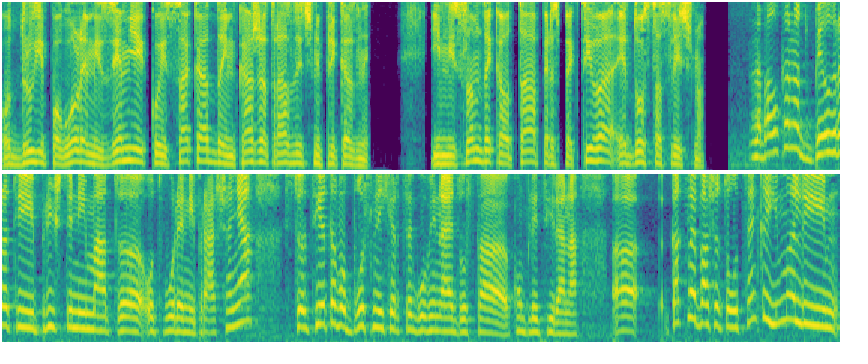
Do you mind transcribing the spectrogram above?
од други поголеми земји кои сакаат да им кажат различни приказни. И мислам дека од таа перспектива е доста слично. На Балканот Белград и Приштина имаат отворени прашања. Ситуацијата во Босна и Херцеговина е доста комплицирана. Каква е вашата оценка? Има ли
